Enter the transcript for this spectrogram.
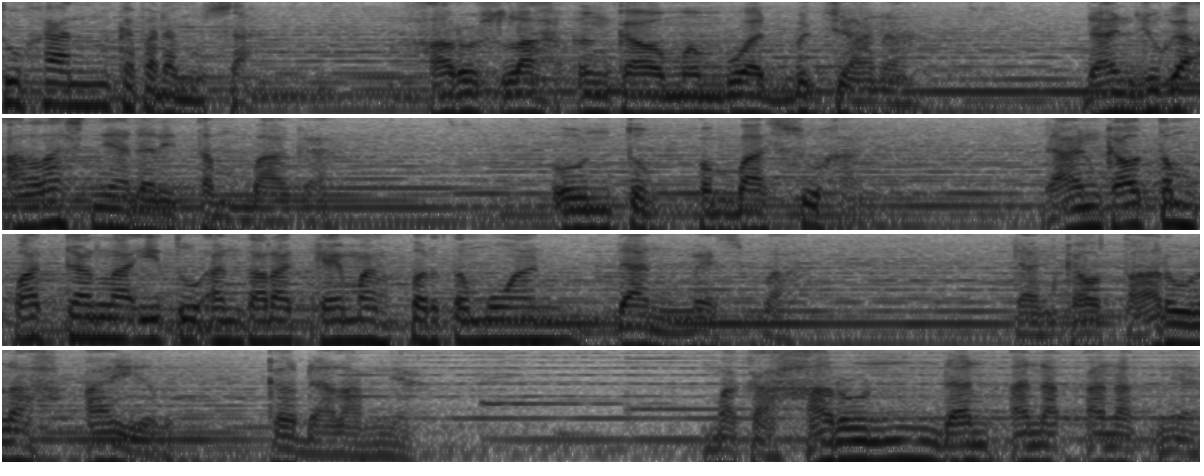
Tuhan kepada Musa, Haruslah engkau membuat bejana dan juga alasnya dari tembaga untuk pembasuhan. Dan kau tempatkanlah itu antara kemah pertemuan dan mesbah. Dan kau taruhlah air ke dalamnya maka Harun dan anak-anaknya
